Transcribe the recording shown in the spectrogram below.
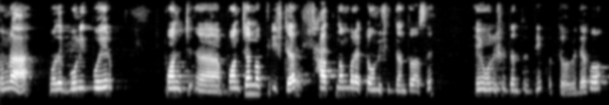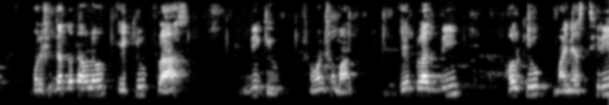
তোমরা তোমাদের গণিত বইয়ের পঞ্চ পঞ্চান্ন পৃষ্ঠার সাত নম্বর একটা অনুসিদ্ধান্ত আছে। এই অনুসিদ্ধান্ত দিয়ে করতে হবে। দেখো, অনুসিদ্ধান্তটা হলো A cube plus B cube সমান সমান A plus B whole cube minus three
